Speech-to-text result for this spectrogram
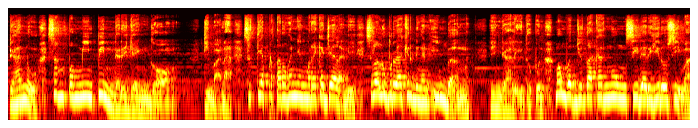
Dano, sang pemimpin dari geng Gong di mana setiap pertarungan yang mereka jalani selalu berakhir dengan imbang. Hingga hal itu pun membuat Yutaka ngungsi dari Hiroshima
